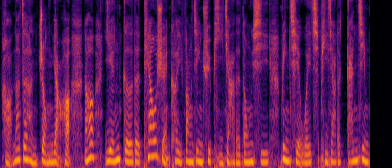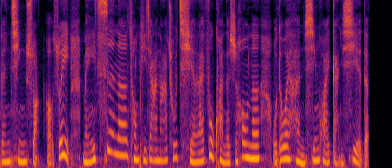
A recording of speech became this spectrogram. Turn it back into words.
好，那这很重要哈。然后严格的挑选可以放进去皮夹的东西，并且维持皮夹的干净跟清爽。哦，所以每一次呢，从皮夹拿出钱来付款的时候呢，我都会很心怀感谢的，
